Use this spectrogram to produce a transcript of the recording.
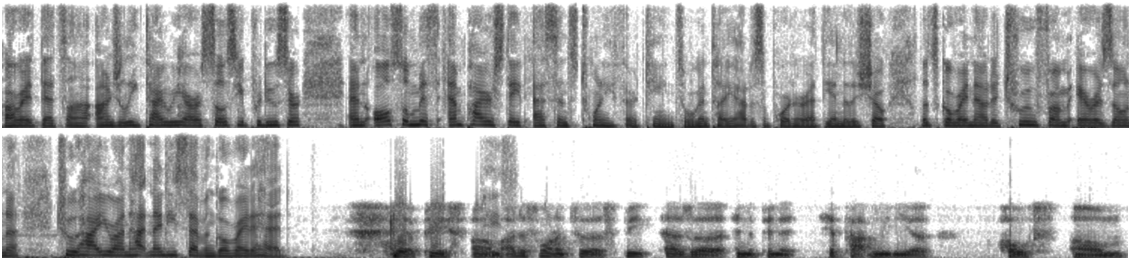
All right, that's uh, Angelique Tyree, our associate producer, and also Miss Empire State Essence 2013. So we're going to tell you how to support her at the end of the show. Let's go right now to True from Arizona. True, hi, you're on Hot 97. Go right ahead. Yeah, peace. Um, I just wanted to speak as a independent hip hop media host. Um,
